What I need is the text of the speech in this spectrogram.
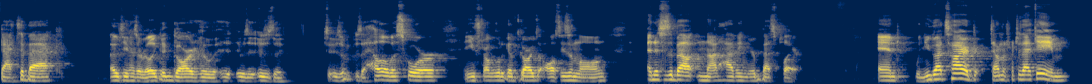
back to back other team has a really good guard who it, was it was a it was, a, it was a hell of a scorer, and you struggled against guards all season long. And this is about not having your best player. And when you got tired down the stretch of that game,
